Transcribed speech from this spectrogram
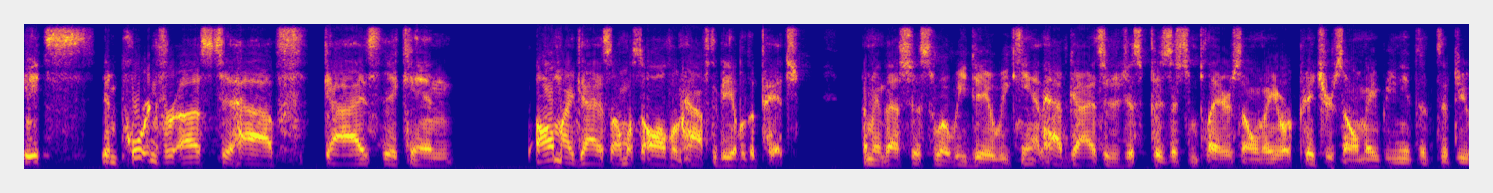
it's important for us to have guys that can. All my guys, almost all of them, have to be able to pitch I mean, that's just what we do. We can't have guys that are just position players only or pitchers only. We need to, to do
